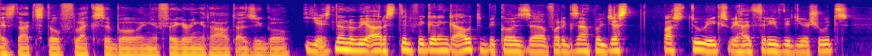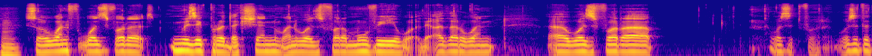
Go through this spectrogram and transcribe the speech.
is that still flexible and you're figuring it out as you go? yes, no, no, we are still figuring out because, uh, for example, just past two weeks we had three video shoots. Hmm. So one f- was for a music production, one was for a movie, the other one uh, was for a was it for was it a,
